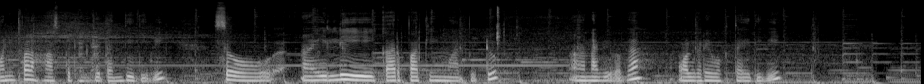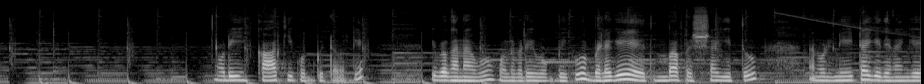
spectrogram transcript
ಮಣಿಪಾಲ್ ಹಾಸ್ಪಿಟಲ್ಗೆ ಬಂದಿದ್ದೀವಿ. ಸೊ ಇಲ್ಲಿ ಕಾರ್ ಪಾರ್ಕಿಂಗ್ ಮಾಡಿಬಿಟ್ಟು ನಾವಿವಾಗ ಒಳಗಡೆ ಹೋಗ್ತಾ ಇದ್ದೀವಿ. ನೋಡಿ ಕಾರ್ ಕೀ ಕೊಟ್ಬಿಟ್ಟು ಅವ್ರಿಗೆ ಇವಾಗ ನಾವು ಒಳಗಡೆ ಹೋಗಬೇಕು. ಬೆಳಗ್ಗೆ ತುಂಬ ಫ್ರೆಶ್ ಆಗಿತ್ತು. ನೋಡಿ, ನೀಟಾಗಿದೆ ನನಗೆ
